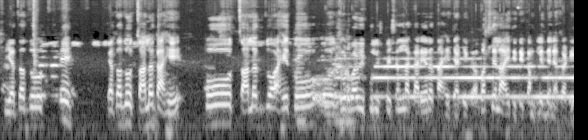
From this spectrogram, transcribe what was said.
याचा जो याचा जो चालक आहे तो चालक जो आहे तो जोडबावी पोलीस स्टेशनला कार्यरत आहे त्या ठिकाणी बसलेला आहे तिथे कंप्लेंट देण्यासाठी.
